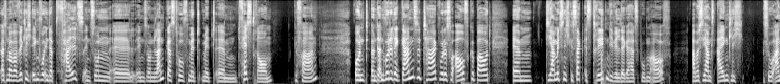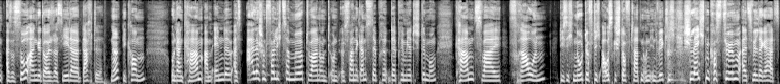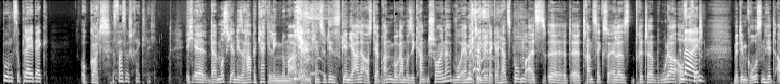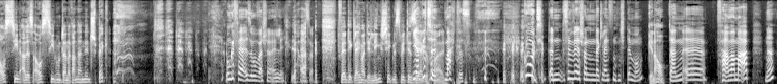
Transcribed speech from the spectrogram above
Also man war wirklich irgendwo in der Pfalz in so einen, äh, in so Landgasthof mit, mit ähm, Festraum gefahren. Und, und dann wurde der ganze Tag wurde so aufgebaut. Ähm, die haben jetzt nicht gesagt, es treten die Wildecker Herzbuben auf, aber sie haben es eigentlich so an, also so angedeutet, dass jeder dachte, ne, die kommen. Und dann kam am Ende, als alle schon völlig zermürbt waren und, und es war eine ganz deprimierte Stimmung, kamen zwei Frauen, die sich notdürftig ausgestopft hatten und in wirklich schlechten Kostümen als Wildecker Herzbuben zu Playback. Oh Gott. Das war so schrecklich. Ich, äh, da muss ich an diese Harpe Kerkeling-Nummer ja. denken. Kennst du dieses Geniale aus der Brandenburger Musikantenscheune, wo er mit dem Wildecker Herzbuben als äh, äh, transsexuelles dritter Bruder auftritt? Nein. Mit dem großen Hit Ausziehen, alles ausziehen und dann ran an den Speck? Ungefähr so wahrscheinlich. Ja, also. Ich werde dir gleich mal den Link schicken, das wird dir ja, sehr bitte, gefallen. Macht es. Gut, dann sind wir schon in der glänzenden Stimmung. Genau. Dann äh, fahren wir mal ab, ne?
